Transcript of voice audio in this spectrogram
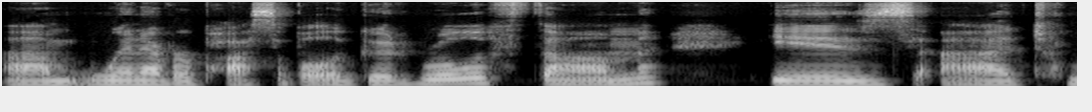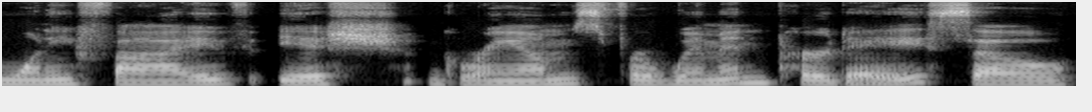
um, whenever possible. A good rule of thumb is 25 uh, ish grams for women per day. So,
